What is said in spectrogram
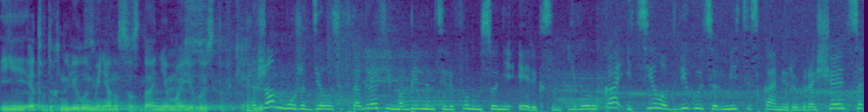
И это вдохновило меня на создание моей выставки. Жан может делать фотографии мобильным телефоном Sony Ericsson. Его рука и тело двигаются вместе с камерой, вращаются,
